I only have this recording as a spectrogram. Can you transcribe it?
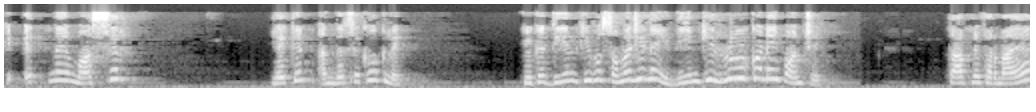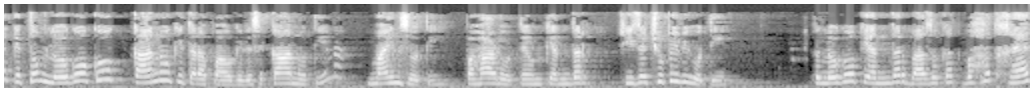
کہ اتنے مؤثر، لیکن اندر سے کھوکھلے کیونکہ دین کی وہ سمجھ ہی نہیں، دین کی روح کو نہیں پہنچے۔ تو آپ نے فرمایا کہ تم لوگوں کو کانوں کی طرح پاؤ گے، جیسے کان ہوتی ہے نا، مائنز ہوتی ہیں، پہاڑ ہوتے ہیں، ان کے اندر چیزیں چھپی بھی ہوتی ہیں۔ تو لوگوں کے اندر بعض اوقات بہت خیر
